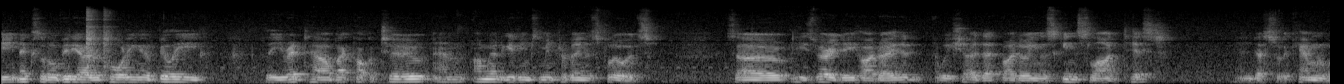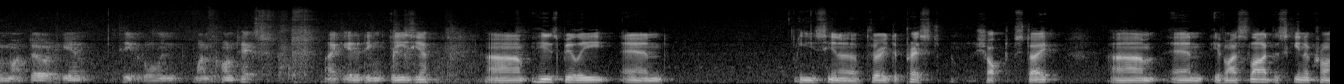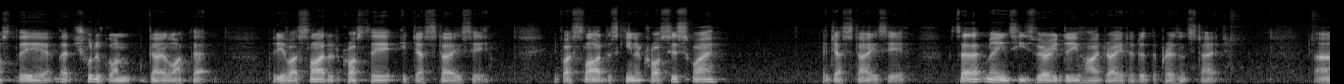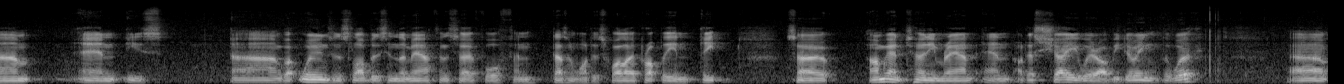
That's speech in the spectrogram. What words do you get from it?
The next little video recording of Billy, the red-tailed black cockatoo, and I'm going to give him some intravenous fluids. So he's very dehydrated. We showed that by doing the skin slide test, and just for the camera we might do it again, keep it all in one context, make editing easier. Um, here's Billy, and he's in a very depressed, shocked state. Um, and if I slide the skin across there, that should have gone go like that. But if I slide it across there, it just stays there. If I slide the skin across this way, it just stays there. So that means he's very dehydrated at the present stage. Um, and he's um, got wounds and slobbers in the mouth and so forth and doesn't want to swallow properly and eat. So I'm going to turn him round and I'll just show you where I'll be doing the work. Uh,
